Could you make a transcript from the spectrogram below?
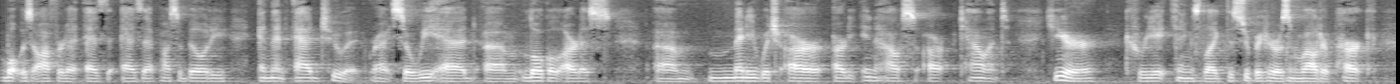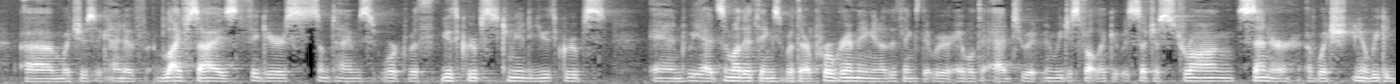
what was offered as as that possibility, and then add to it. Right, so we had um, local artists, um, many of which are already in-house art talent here, create things like the superheroes in Wilder Park um, which is a kind of life-sized figures. Sometimes worked with youth groups, community youth groups, and we had some other things with our programming and other things that we were able to add to it. And we just felt like it was such a strong center of which you know we could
